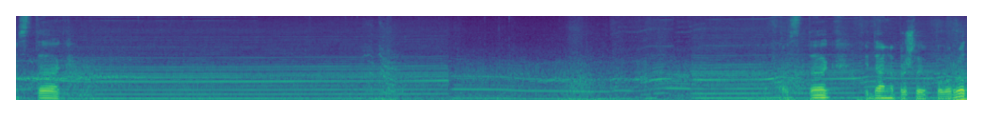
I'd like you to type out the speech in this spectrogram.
Ось так. Ось так. Ідеально пройшли поворот.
